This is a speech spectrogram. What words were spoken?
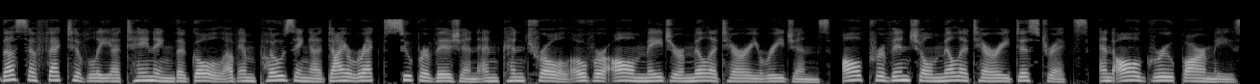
thus effectively attaining the goal of imposing a direct supervision and control over all major military regions, all provincial military districts, and all group armies.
